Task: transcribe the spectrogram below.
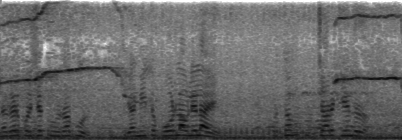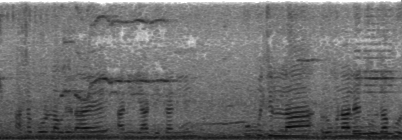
नगर परिषद तुळजापूर यांनी इथं बोर्ड लावलेला आहे. प्रथम उपचार केंद्र असा बोर्ड लावलेला आहे आणि या ठिकाणी उपजिल्हा रुग्णालय तुळजापूर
